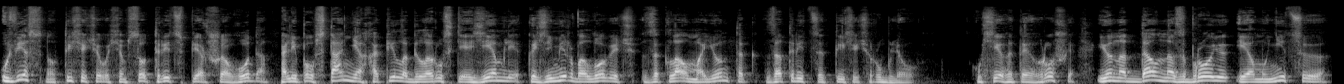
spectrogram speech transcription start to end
У весну 1831 года, калі паўстанне ахапіла беларускія землі, Казімир Валович заклаў маёнтак за 30 тысяч рублёў. Усе гэтыя грошы ён аддаў на зброю і амуніцыю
